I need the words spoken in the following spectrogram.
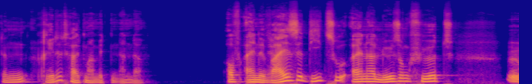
dann redet halt mal miteinander. Auf eine ja. Weise, die zu einer Lösung führt, äh,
